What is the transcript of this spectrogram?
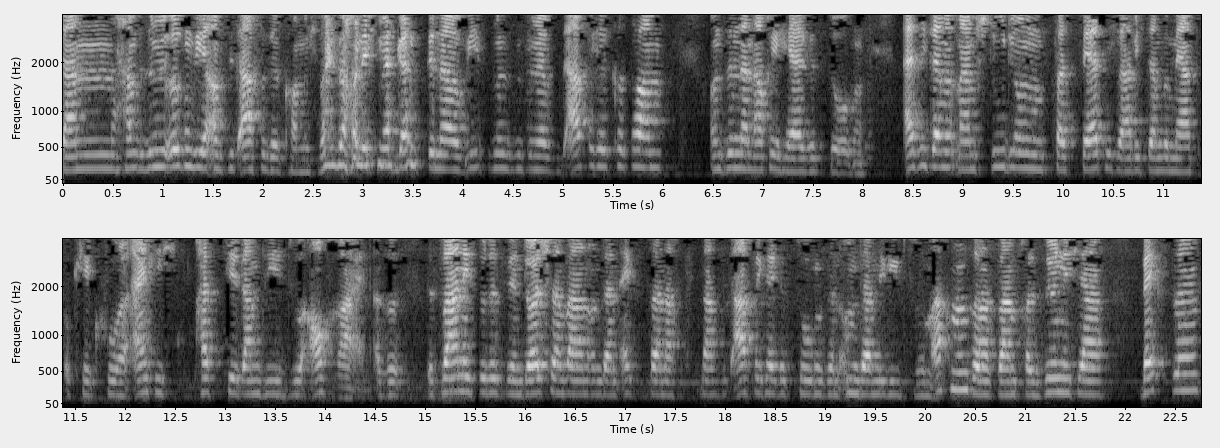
Dann haben, sind wir irgendwie auf Südafrika gekommen. Ich weiß auch nicht mehr ganz genau wie. Zumindest sind wir auf Südafrika gekommen und sind dann auch hierher gezogen als ich dann mit meinem Studium fast fertig war, habe ich dann bemerkt, okay, cool, eigentlich passt hier dann die du auch rein. Also es war nicht so, dass wir in Deutschland waren und dann extra nach, nach Südafrika gezogen sind, um dann die zu machen, sondern es war ein persönlicher Wechsel.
